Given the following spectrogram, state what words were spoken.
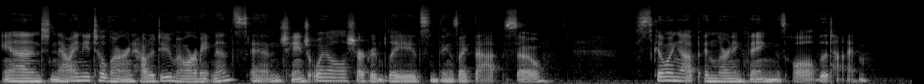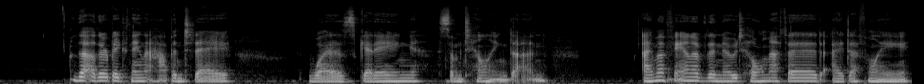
And now I need to learn how to do mower maintenance and change oil, sharpen blades, and things like that. So skilling up and learning things all the time. The other big thing that happened today was getting some tilling done. I'm a fan of the no till method. I definitely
